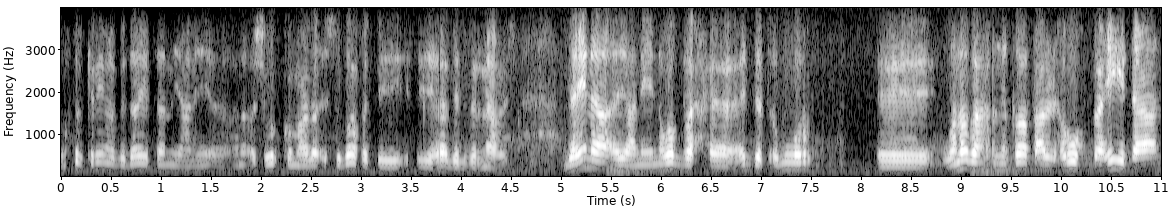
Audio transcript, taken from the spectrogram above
أختي الكريمة بداية يعني أنا أشكركم على استضافتي في هذا البرنامج. دعينا يعني نوضح عدة أمور ونضع النقاط على الحروف بعيدا عن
